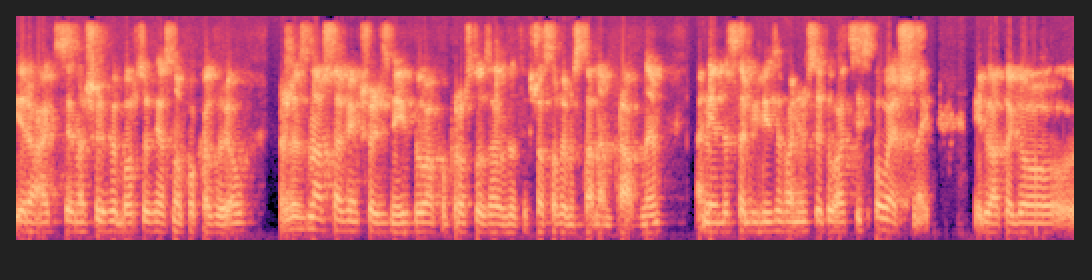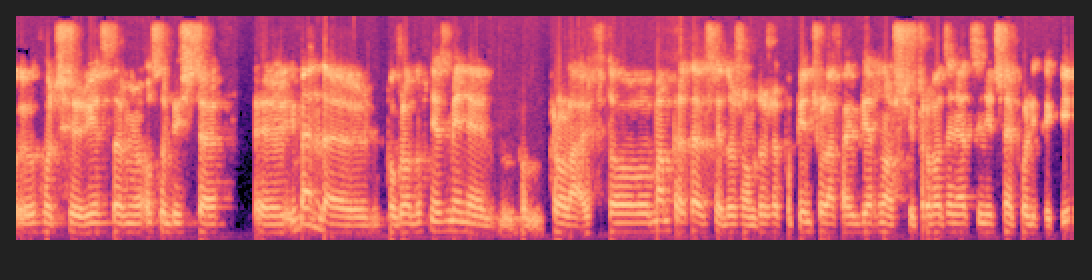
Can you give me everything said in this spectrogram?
i reakcje naszych wyborców jasno pokazują, że znaczna większość z nich była po prostu za dotychczasowym stanem prawnym, a nie destabilizowaniem sytuacji społecznej. I dlatego, yy, choć jestem osobiście i będę, poglądów nie zmienię. Pro-life, to mam pretensje do rządu, że po pięciu latach bierności prowadzenia cynicznej polityki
